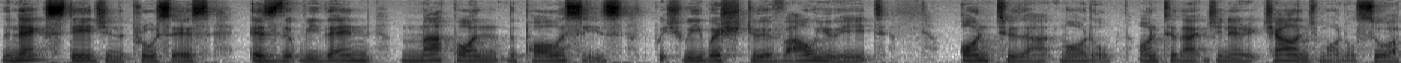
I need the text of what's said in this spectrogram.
The next stage in the process is that we then map on the policies which we wish to evaluate onto that model, onto that generic challenge model. So a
